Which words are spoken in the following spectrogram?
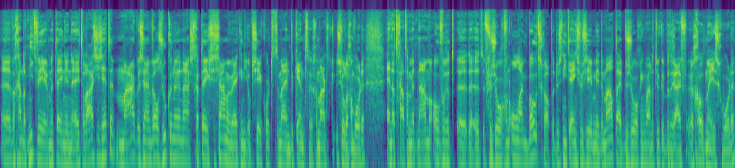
Uh, we gaan dat niet weer meteen in de etalage zetten. Maar we zijn wel zoekende naar strategische samenwerking... die op zeer korte termijn bekend gemaakt zullen gaan worden. En dat gaat dan met name over het, uh, het verzorgen van online boodschappen. Dus niet eens zozeer meer de maaltijdbezorging... waar natuurlijk het bedrijf groot mee is geworden.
